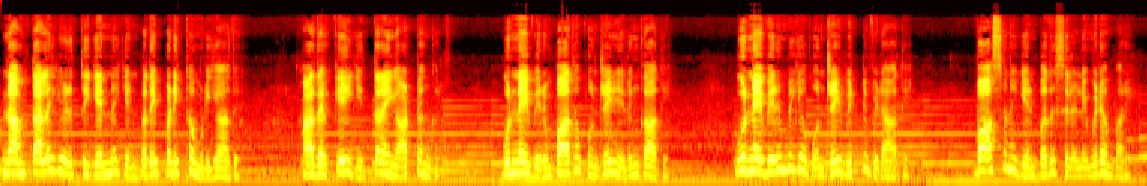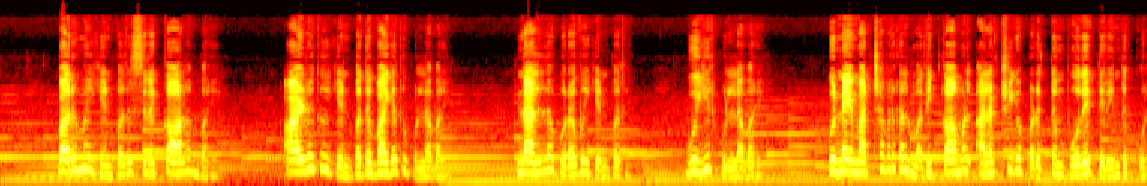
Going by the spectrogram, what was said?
நாம் தலையெழுத்து என்ன என்பதை படிக்க முடியாது. அதற்கே இத்தனை ஆட்டங்கள். உன்னை விரும்பாத ஒன்றை நெருங்காதே. உன்னை விரும்பிய ஒன்றை விட்டு விடாதே வாசனை என்பது சில நிமிடம் வரை. வறுமை என்பது சில காலம் வரை. அழகு என்பது வயது உள்ளவரை. நல்ல உறவு என்பது உயிர் உள்ளவரை. உன்னை மற்றவர்கள் மதிக்காமல் அலட்சியப்படுத்தும் போதே தெரிந்து கொள்.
